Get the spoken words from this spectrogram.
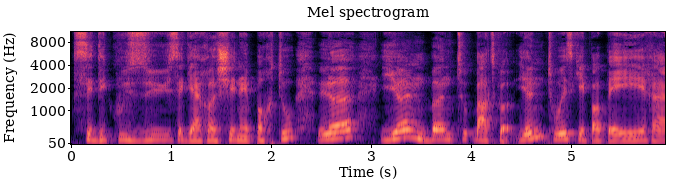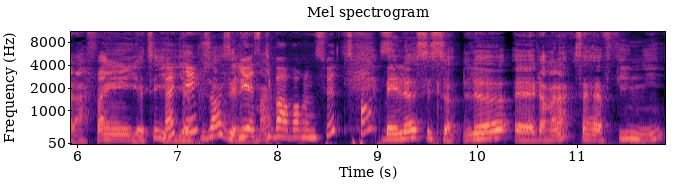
c'est décousu, c'est garoché n'importe où. Là, il y a une bonne... tou- ben, en tout cas, il y a une twist qui est pas pire à la fin. Il y a, tu sais, il y a plusieurs Puis Est-ce éléments. qu'il va y avoir une suite, tu penses? Ben là, c'est ça. Là, euh, de la manière que ça a fini,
